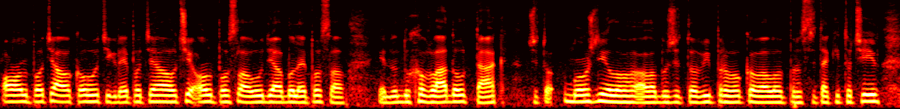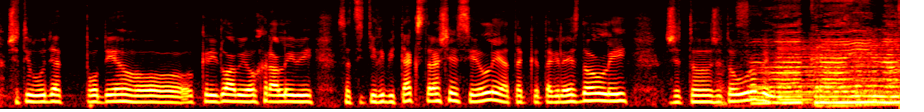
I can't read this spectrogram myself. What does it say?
on poťahol kohútik, nepoťahol, či on poslal ľudia alebo neposlal. Jednoducho vládol tak, že to umožnilo alebo že to vyprovokovalo proste takýto čin, že tí ľudia pod jeho krídlami ochrannými sa cítili byť tak strašne silní a tak, tak nezdolní, že to, že to urobili. Celá krajina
